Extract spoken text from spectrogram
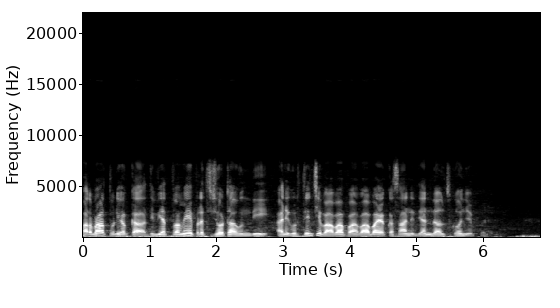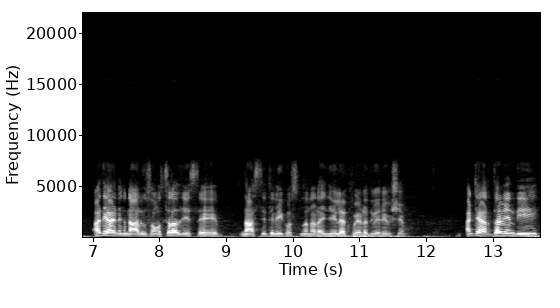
పరమాత్ముడి యొక్క దివ్యత్వమే ప్రతి చోట ఉంది అని గుర్తించి బాబా బాబా యొక్క సాన్నిధ్యాన్ని దాల్చుకోని చెప్పాడు. అది ఆయనకు నాలుగు సంవత్సరాలు చేస్తే నా స్థితి నీకు వస్తుందన్నాడు ఆయన చేయలేకపోయాడు అది వేరే విషయం. అంటే అర్థం ఏంది?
